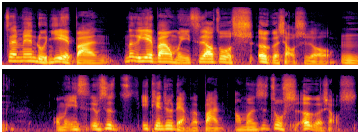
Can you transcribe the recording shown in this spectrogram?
在那边轮夜班，那个夜班我们一次要做十二个小时哦。嗯，我们一次就是一天就两个班，我们是做十二个小时。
